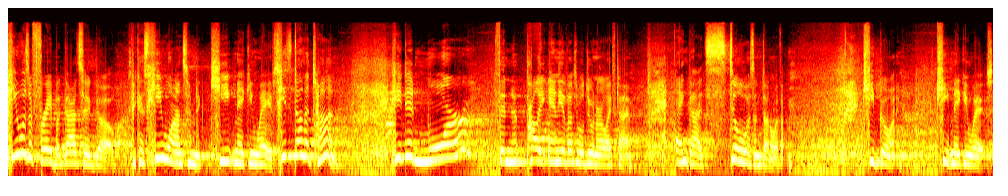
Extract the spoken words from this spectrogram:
He was afraid, but God said go because He wants him to keep making waves. He's done a ton. He did more than probably any of us will do in our lifetime. And God still wasn't done with him. Keep going, keep making waves.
